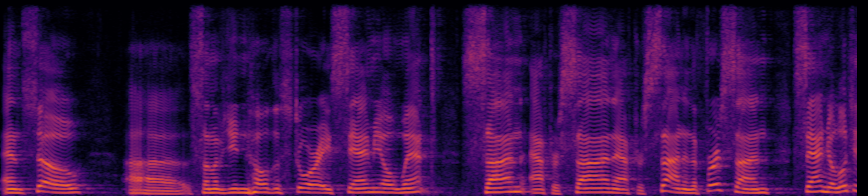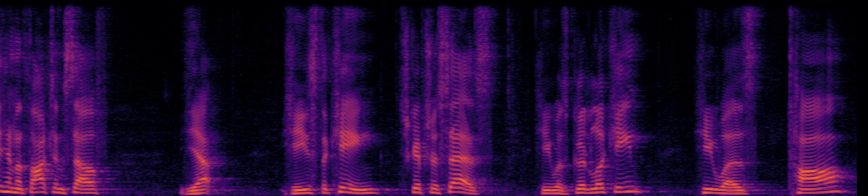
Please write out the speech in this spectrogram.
And so, uh, some of you know the story. Samuel went son after son after son. And the first son, Samuel looked at him and thought to himself, Yep, he's the king. Scripture says he was good looking, he was tall,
